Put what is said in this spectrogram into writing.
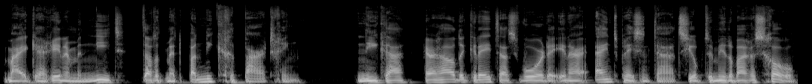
maar ik herinner me niet dat het met paniek gepaard ging. Nika herhaalde Greta's woorden in haar eindpresentatie op de middelbare school.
